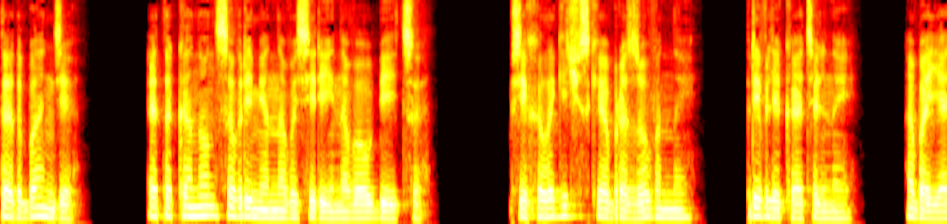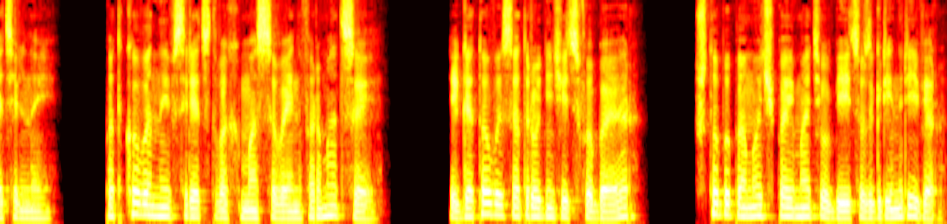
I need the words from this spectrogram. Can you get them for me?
Тед Банди это канон современного серийного убийцы. Психологически образованный, привлекательный, обаятельный, подкованный в средствах массовой информации и готовый сотрудничать с ФБР, чтобы помочь поймать убийцу с Грин-Ривер.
